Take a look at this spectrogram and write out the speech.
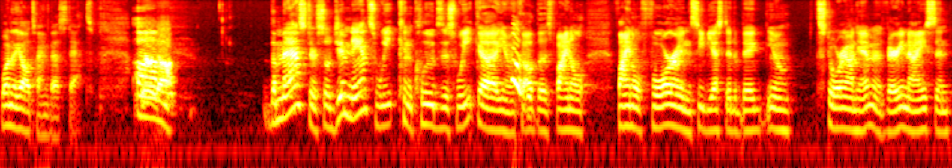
One of the all-time best stats. Um, the Masters. So Jim Nantz week concludes this week. Uh, you know, he called the final final four, and CBS did a big you know story on him. It was very nice and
